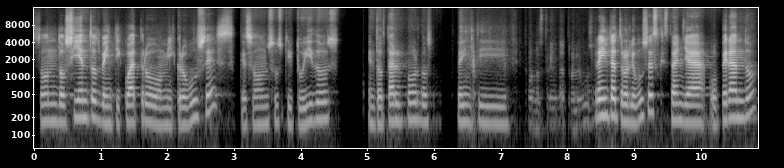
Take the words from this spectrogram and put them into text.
son 224 microbuses que son sustituidos en total por, los 20, por los 30 trolebuses. 30 trolebuses que están ya operando,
